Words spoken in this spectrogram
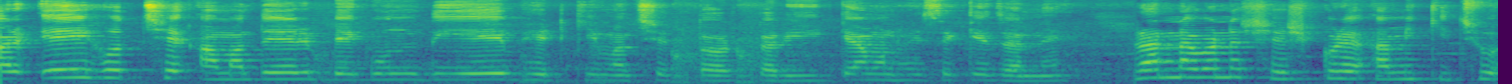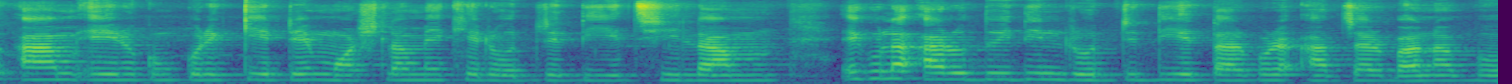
আর এই হচ্ছে আমাদের বেগুন দিয়ে ভেটকি মাছের তরকারি। কেমন হয়েছে কে জানে? রান্না বান্না শেষ করে আমি কিছু আম এইরকম করে কেটে মশলা মেখে রোদ্রে দিয়েছিলাম। এগুলো আরও দুই দিন রোদ্রে দিয়ে তারপরে আচার বানাবো।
